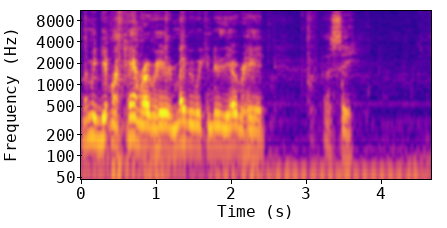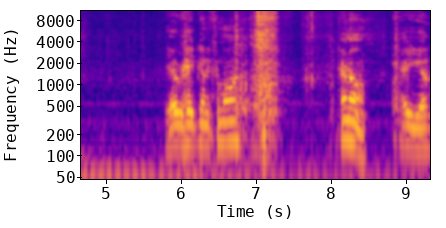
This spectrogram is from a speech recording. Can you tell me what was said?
let me get my camera over here and maybe we can do the overhead. Let's see. The overhead gonna come on? Turn on. There you go.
